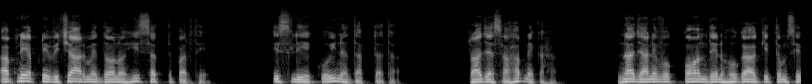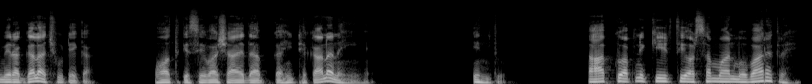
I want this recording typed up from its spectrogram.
अपने अपने विचार में दोनों ही सत्य पर थे, इसलिए कोई न दबता था। राजा साहब ने कहा, न जाने वो कौन दिन होगा कि तुमसे मेरा गला छूटेगा। मौत के सिवा शायद अब कहीं ठिकाना नहीं है। इंदु, आपको अपनी कीर्ति और सम्मान मुबारक रहे।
